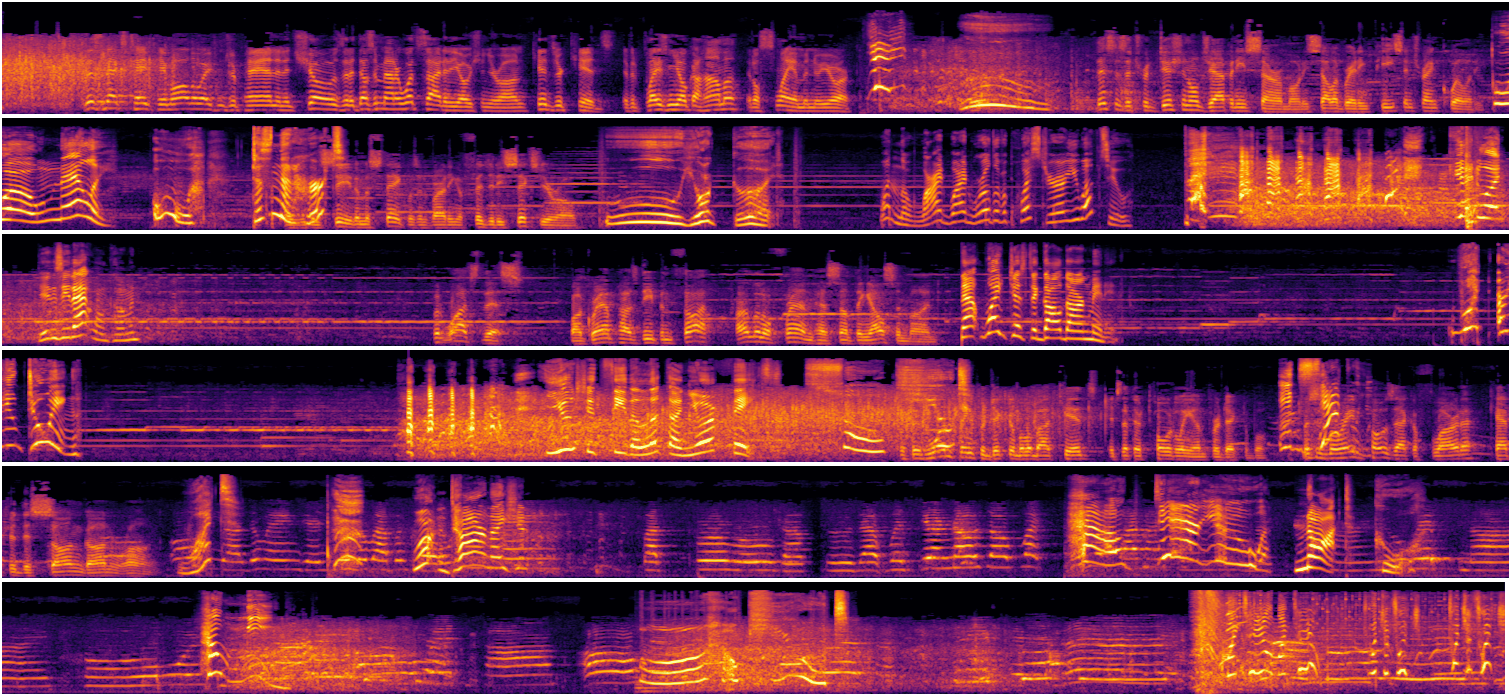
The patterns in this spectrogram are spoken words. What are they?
This next tape came all the way from Japan, and it shows that it doesn't matter what side of the ocean you're on. Kids are kids. If it plays in Yokohama, it'll slay them in New York. Yay! Ooh. This is a traditional Japanese ceremony celebrating peace and tranquility. Whoa, Nelly! Ooh, doesn't that As you hurt? see, the mistake was inviting a fidgety six-year-old. Ooh, you're good. What in the wide, wide world of Equestria are you up to? Good one. Didn't see that one coming. But watch this. While Grandpa's deep in thought, our little friend has something else in mind. Now, wait just a gall darn minute. What are you doing? you should see the look on your face. So If there's one thing predictable about kids, it's that they're totally unpredictable. Mrs. Lorraine Kozak of Florida captured this song gone wrong. What? What in tarnation? How dare you? Not cool. How mean! Aw, how cute! My tail, my tail! Twitch a twitch! Twitch a twitch!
